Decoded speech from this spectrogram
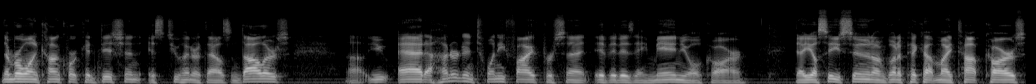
Number one Concours condition is $200,000. Uh, you add 125% if it is a manual car. Now, you'll see soon I'm going to pick up my top cars.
